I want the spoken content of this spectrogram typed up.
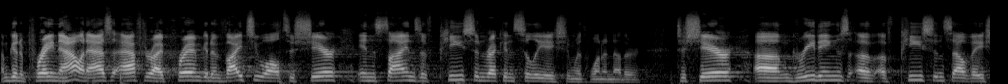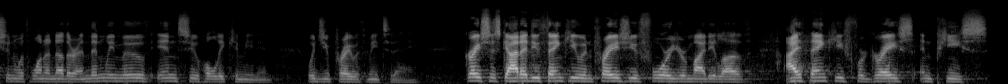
I'm going to pray now, and as after I pray, I'm going to invite you all to share in signs of peace and reconciliation with one another, to share um, greetings of, of peace and salvation with one another, and then we move into Holy Communion. Would you pray with me today? Gracious God, I do thank you and praise you for your mighty love. I thank you for grace and peace.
